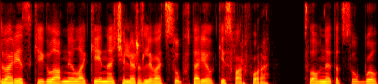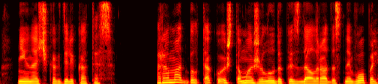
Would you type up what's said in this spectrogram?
Дворецкий и главный лакей начали разливать суп в тарелке из фарфора, словно этот суп был не иначе, как деликатес. Аромат был такой, что мой желудок издал радостный вопль,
